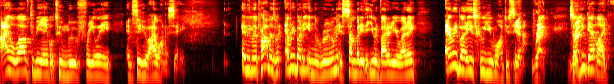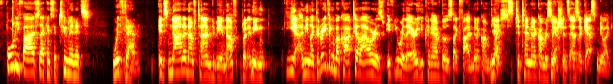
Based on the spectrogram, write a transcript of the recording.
I love to be able to move freely and see who I want to see. And the problem is when everybody in the room is somebody that you invited to your wedding, everybody is who you want to see. Yeah. Right. So right. you get like 45 seconds to two minutes with them. it's not enough time to be enough, but I mean, yeah, I mean, like the great thing about cocktail hour is if you were there, you can have those like five minute, Yes. like to ten minute conversations as a guest and be like,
